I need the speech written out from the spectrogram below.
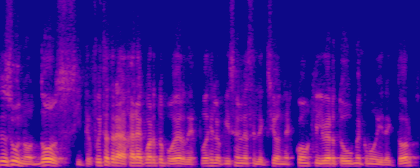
Eso es uno. Dos, si te fuiste a trabajar a Cuarto Poder después de lo que hizo en las elecciones con Gilberto Hume como director,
